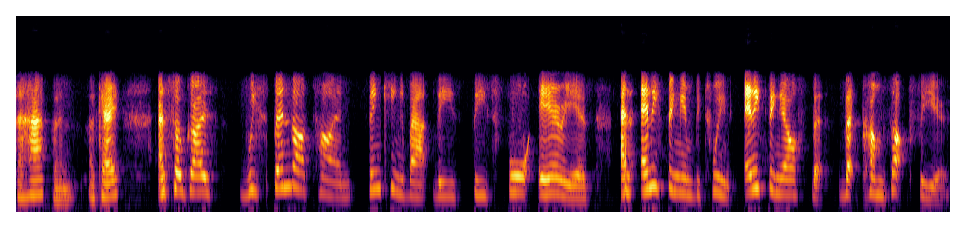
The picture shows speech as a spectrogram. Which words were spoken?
to happen. Okay? And so guys, we spend our time thinking about these these four areas and anything in between, anything else that, that comes up for you.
